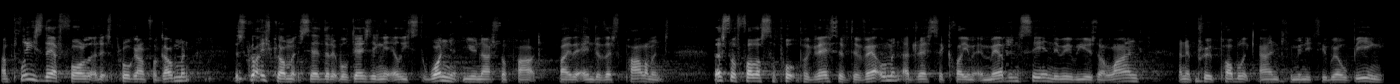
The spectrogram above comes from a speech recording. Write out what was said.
I'm pleased, therefore, that its programme for government, the Scottish Government said that it will designate at least one new national park by the end of this Parliament. This will further support progressive development, address the climate emergency and the way we use our land, and improve public and community well-being.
